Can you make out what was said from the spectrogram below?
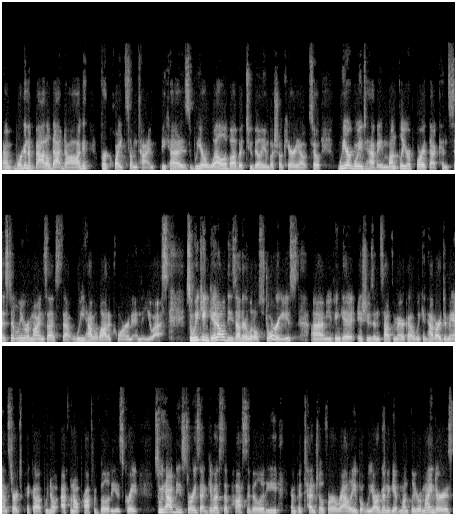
Um, we're going to battle that dog for quite some time because we are well above a 2 billion bushel carryout. So we are going to have a monthly report that consistently reminds us that we have a lot of corn in the US. So we can get all these other little stories. Um, you can get issues in South America. We can have our demand start to pick up. We know ethanol profitability is great. So we have these stories that give us the possibility and potential for a rally, but we are going to get monthly reminders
